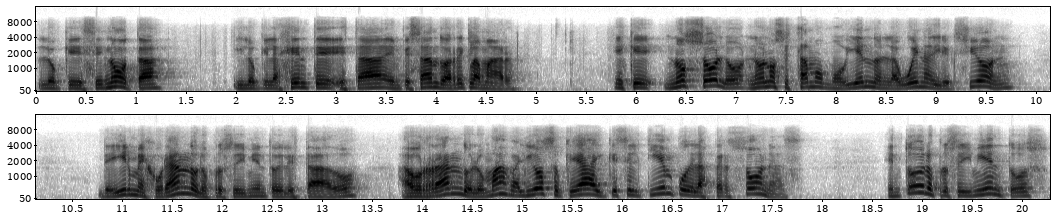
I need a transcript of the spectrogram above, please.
lo que se nota y lo que la gente está empezando a reclamar, es que no solo no nos estamos moviendo en la buena dirección de ir mejorando los procedimientos del Estado, ahorrando lo más valioso que hay, que es el tiempo de las personas. En todos los procedimientos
